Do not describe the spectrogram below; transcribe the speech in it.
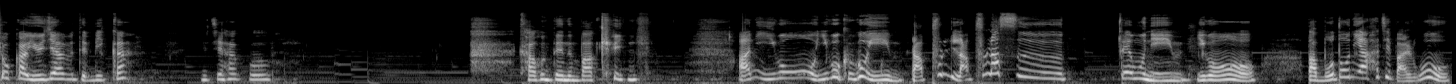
효과 유지하면 됩니까? 유지하고 하, 가운데는 막혀 있는. 아니 이거 이거 그거임 라플 라플라스 때문임 이거 나 모더니아 하지 말고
